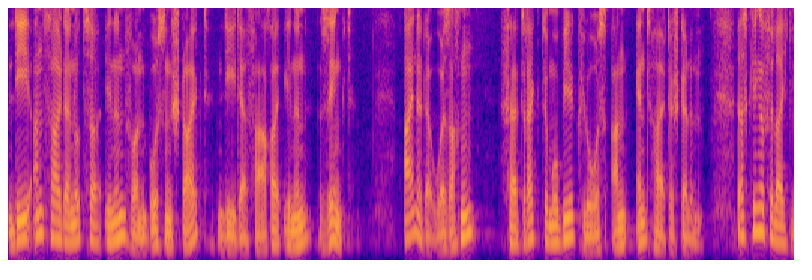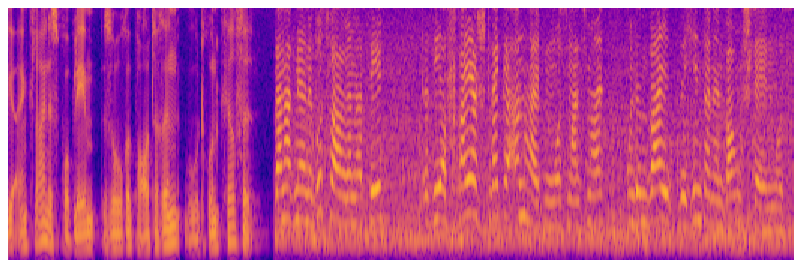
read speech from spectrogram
Die Anzahl der NutzerInnen von Bussen steigt, die der FahrerInnen sinkt. Eine der Ursachen? Verdreckte Mobilklos an Endhaltestellen. Das klinge vielleicht wie ein kleines Problem, so Reporterin Gudrun Kirfel. Dann hat mir eine Busfahrerin erzählt, dass sie auf freier Strecke anhalten muss manchmal und im Wald sich hinter einen Baum stellen muss.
